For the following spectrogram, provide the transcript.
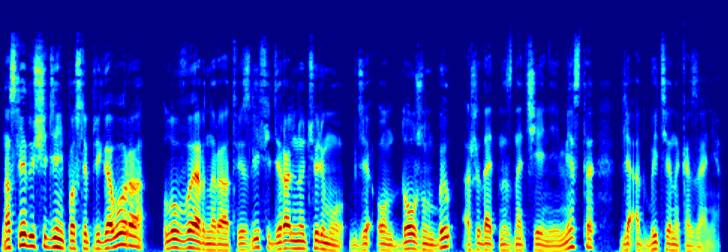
На следующий день после приговора Лу Вернера отвезли в федеральную тюрьму, где он должен был ожидать назначения места для отбытия наказания.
